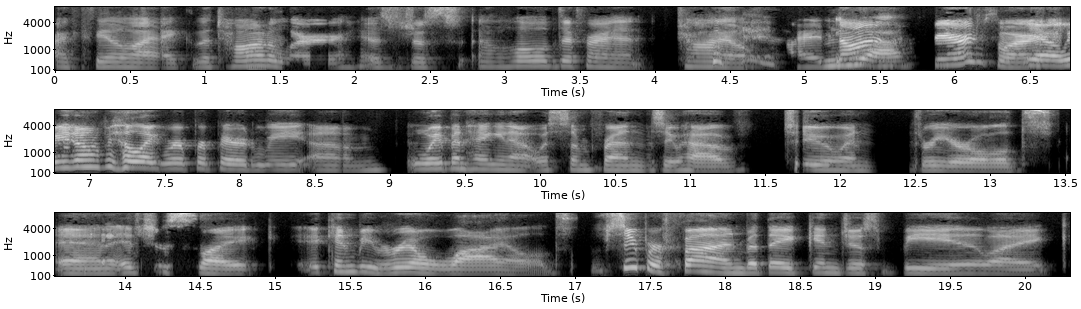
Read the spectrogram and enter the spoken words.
I feel like the toddler is just a whole different child. I'm not Yeah. prepared for Yeah, we don't feel like we're prepared. We um we've been hanging out with some friends who have two and three year olds, and it's just like it can be real wild. Super fun, but they can just be like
